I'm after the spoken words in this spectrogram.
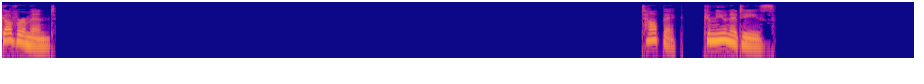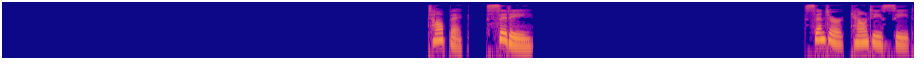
Government Topic: Communities. Topic: City. Centre county seat.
